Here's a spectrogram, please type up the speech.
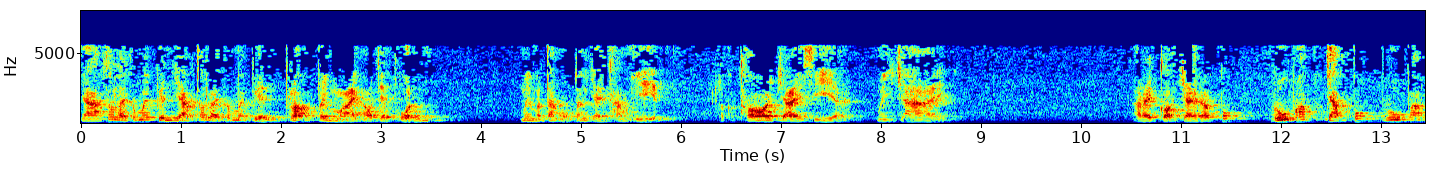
อยากเท่าไหร่ก็ไม่เป็นอยากเท่าไหร่ก็ไม่เป็น เพราะไปหมายเอาแต่ผล ไม่มาตั้งอกตั้งใจทำเหตุ แล้วก็ท้อใจเสียไม่ใช่อะไรเกาะใจเราปุ๊บ รู้พับจับปุ๊บรู้พับ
